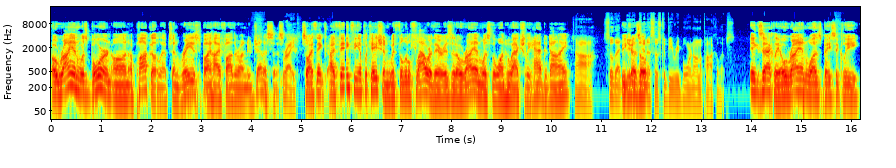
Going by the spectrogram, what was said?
Orion was born on Apokolips and raised by High Father on New Genesis. Right. So I think I think the implication with the little flower there is that Orion was the one who actually had to die. Ah, so that Because new o- Genesis could be reborn on Apokolips. Exactly. Orion was basically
